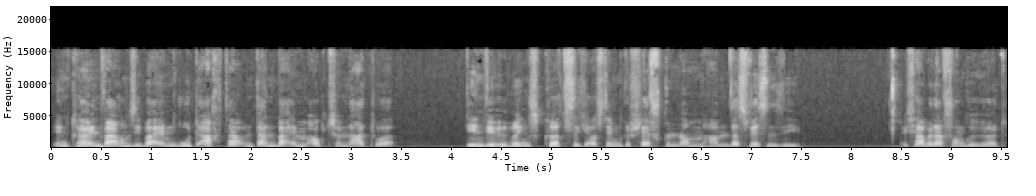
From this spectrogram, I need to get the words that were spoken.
In Köln waren Sie bei einem Gutachter und dann bei einem Auktionator, den wir übrigens kürzlich aus dem Geschäft genommen haben, das wissen Sie. Ich habe davon gehört.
